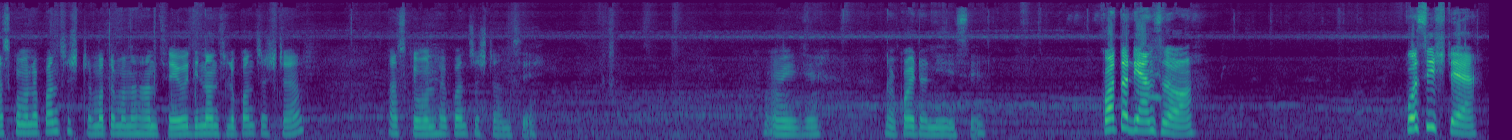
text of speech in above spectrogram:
আজকে মনে হয় পঞ্চাশটার মতো মনে হয় আনছে, ওই দিন আনছিল পঞ্চাশটা, আজকে মনে হয় পঞ্চাশটা আনছে। ওই যে, না, কয়টা নিয়েছে? কত আনছ? পঁচিশটা?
